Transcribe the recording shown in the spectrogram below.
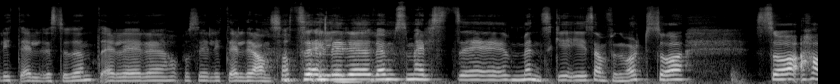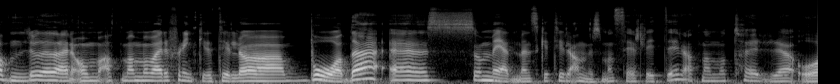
litt eldre student eller å si, litt eldre ansatt, eller hvem som helst menneske i samfunnet vårt, så, så handler jo det der om at man må være flinkere til å både eh, som medmenneske til andre som man ser sliter. At man må tørre å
